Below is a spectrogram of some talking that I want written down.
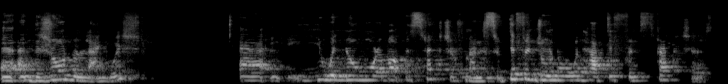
uh, and the journal language. Uh, you will know more about the structure of manuscript. Different journal will have different structures.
